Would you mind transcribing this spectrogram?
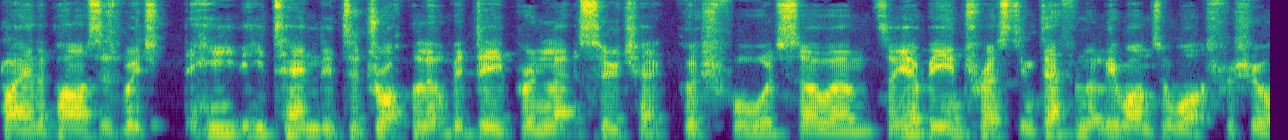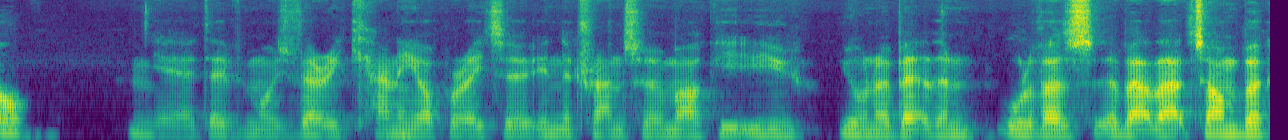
playing the passes, which he he tended to drop a little bit deeper and let Soucek push forward. So um so yeah, be interesting. Definitely one to watch for sure. Yeah, David Moyes, very canny operator in the transfer market. You you'll know better than all of us about that, Tom. But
